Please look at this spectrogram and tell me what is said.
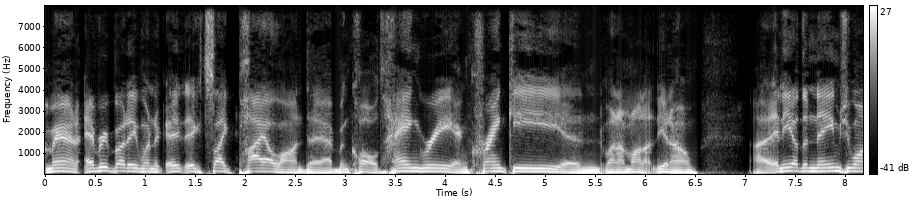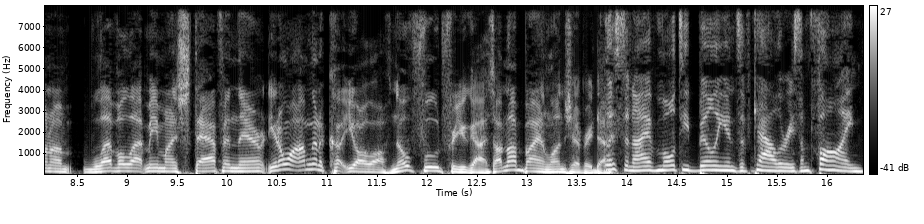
man, everybody when it, it's like pile on day. I've been called hangry and cranky, and when I'm on, you know. Uh, any other names you want to level at me, my staff in there? You know what? I'm going to cut you all off. No food for you guys. I'm not buying lunch every day. Listen, I have multi billions of calories. I'm fine.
